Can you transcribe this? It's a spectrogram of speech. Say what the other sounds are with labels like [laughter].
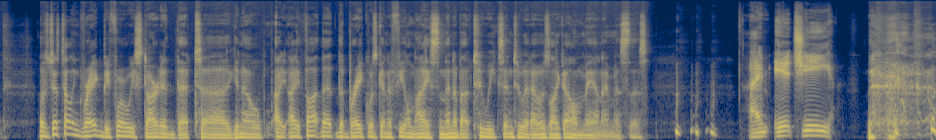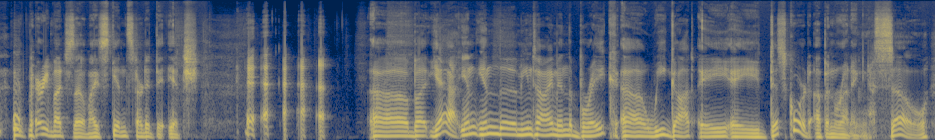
I, I was just telling Greg before we started that uh, you know I, I thought that the break was going to feel nice, and then about two weeks into it, I was like, oh man, I miss this. [laughs] I'm itchy. [laughs] Very much so. My skin started to itch. [laughs] Uh, but yeah, in in the meantime, in the break, uh, we got a a Discord up and running. So.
